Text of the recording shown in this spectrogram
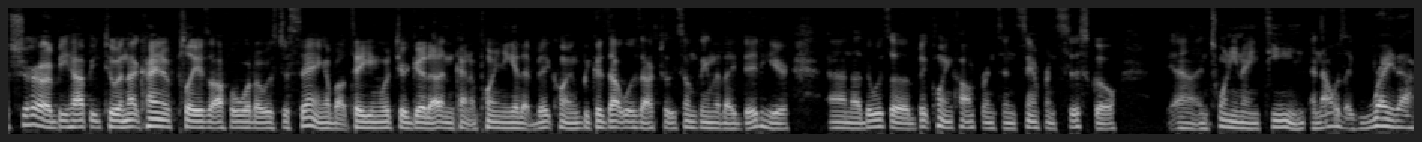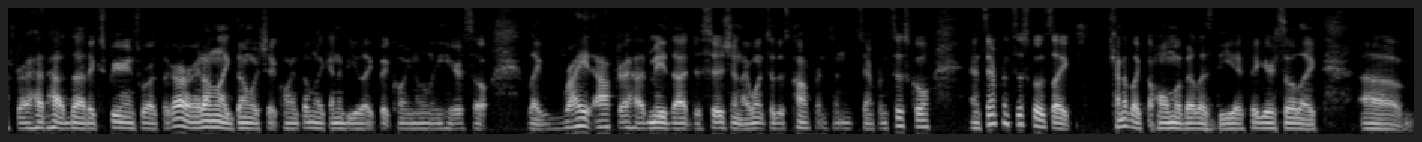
Sure, I'd be happy to. And that kind of plays off of what I was just saying about taking what you're good at and kind of pointing it at Bitcoin, because that was actually something that I did here. And uh, there was a Bitcoin conference in San Francisco uh, in 2019. And that was like right after I had had that experience where I was like, all right, I'm like done with shitcoins. I'm like to be like Bitcoin only here. So, like, right after I had made that decision, I went to this conference in San Francisco. And San Francisco is like, kind of like the home of LSD, I figure. So like, um,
